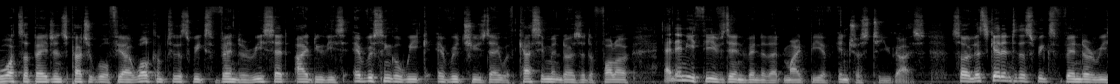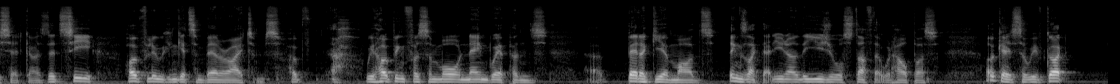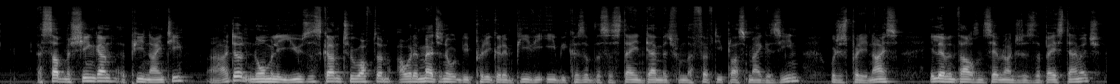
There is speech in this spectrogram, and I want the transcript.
What's up agents, Patrick Wolf here. Welcome to this week's vendor reset. I do these every single week, every Tuesday with Cassie Mendoza to follow and any Thieves Den vendor that might be of interest to you guys. So let's get into this week's vendor reset guys. Let's see, hopefully we can get some better items. Hope, uh, we're hoping for some more named weapons, uh, better gear mods, things like that. You know, the usual stuff that would help us. Okay, so we've got a submachine gun, a P90. Uh, I don't normally use this gun too often. I would imagine it would be pretty good in PvE because of the sustained damage from the 50 plus magazine, which is pretty nice. 11,700 is the base damage.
